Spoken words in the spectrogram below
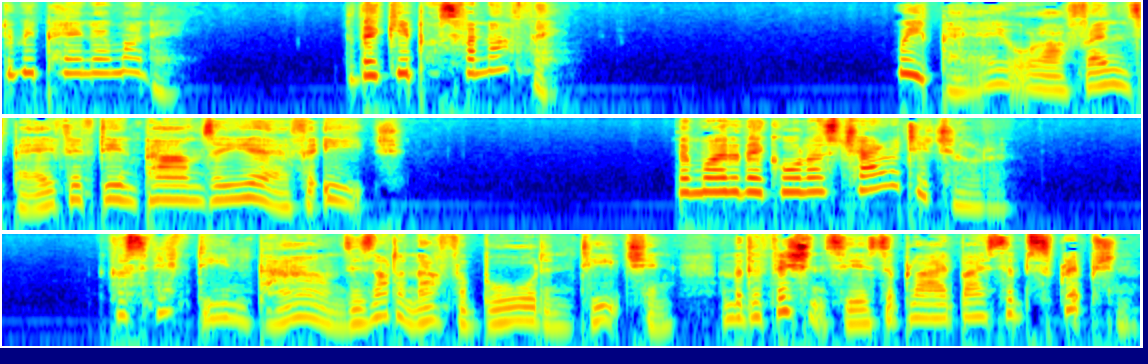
Do we pay no money? Do they keep us for nothing? We pay, or our friends pay, fifteen pounds a year for each. Then why do they call us charity children? Because fifteen pounds is not enough for board and teaching, and the deficiency is supplied by subscription.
